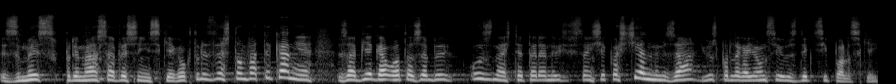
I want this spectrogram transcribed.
zmysł prymasa Wyszyńskiego, który zresztą w Watykanie zabiegał o to, żeby uznać te tereny w sensie kościelnym za już podlegające jurysdykcji polskiej.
